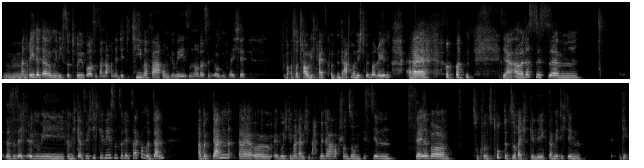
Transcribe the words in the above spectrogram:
man redet da irgendwie nicht so drüber. Es ist dann auch eine Teamerfahrung gewesen oder es sind irgendwelche, aus Vertraulichkeitsgründen darf man nicht drüber reden. Äh, und, ja, aber das ist, ähm, das ist echt irgendwie für mich ganz wichtig gewesen zu dem Zeitpunkt. Und dann, aber dann, äh, wo ich gemeint habe, ich habe mir da auch schon so ein bisschen selber so Konstrukte zurechtgelegt, damit ich den, die,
